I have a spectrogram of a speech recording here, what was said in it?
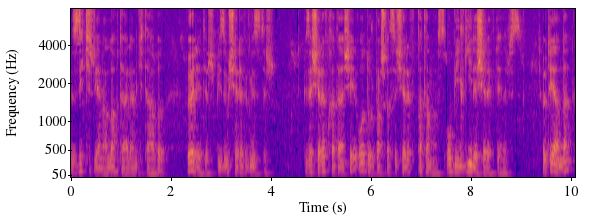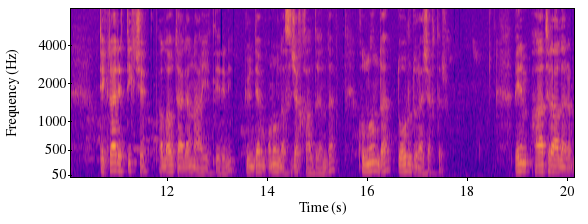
Zikir yani Allahu Teala'nın kitabı böyledir. Bizim şerefimizdir. Bize şeref katan şey odur. Başkası şeref katamaz. O bilgiyle şerefleniriz. Öte yandan tekrar ettikçe Allahu Teala'nın ayetlerini gündem onunla sıcak kaldığında kulluğum da doğru duracaktır. Benim hatıralarım,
